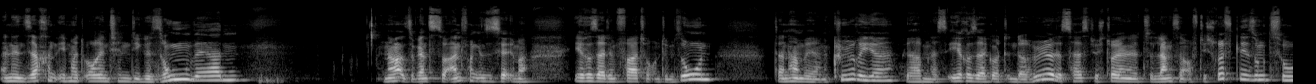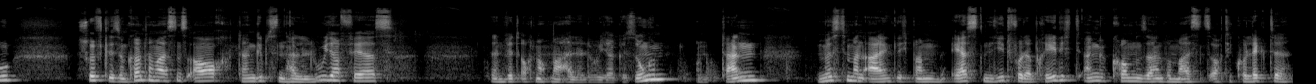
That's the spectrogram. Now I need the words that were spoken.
an den Sachen eben halt orientieren, die gesungen werden. Na, also ganz zu Anfang ist es ja immer Ehre sei dem Vater und dem Sohn. Dann haben wir ja eine Kyrie, wir haben das Ehre sei Gott in der Höhe, das heißt, wir steuern jetzt so langsam auf die Schriftlesung zu. Schriftlesung kommt dann meistens auch. Dann gibt es einen Halleluja-Vers. Dann wird auch nochmal Halleluja gesungen. Und dann müsste man eigentlich beim ersten Lied vor der Predigt angekommen sein, wo meistens auch die Kollekte,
